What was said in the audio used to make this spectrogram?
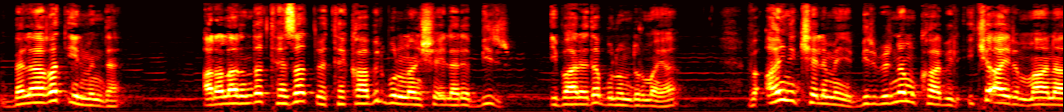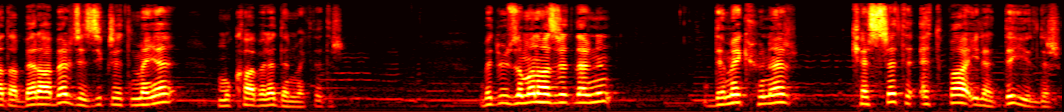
Belagat ilminde aralarında tezat ve tekabül bulunan şeyleri bir ibarede bulundurmaya ve aynı kelimeyi birbirine mukabil iki ayrı manada beraberce zikretmeye mukabele denmektedir. Bediüzzaman Hazretlerinin demek hüner kesret etba ile değildir.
